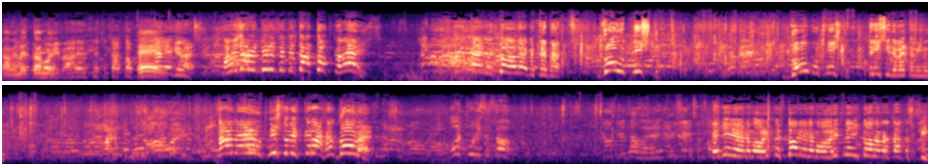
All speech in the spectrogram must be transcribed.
Абе, не там, Боби, бе. бе, аре, ритнете тази топка. Ей! Ги бе. Ритнете тази топка, бе! Ей, го, това лебе те, брат. Гол от нищо. Гол от нищо. 39-та минута. Абе, е, от нищо ви вкараха гол, бе! Отпори се са! Единия не мога ритне, втория не мога ритне и то на вратата спи.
